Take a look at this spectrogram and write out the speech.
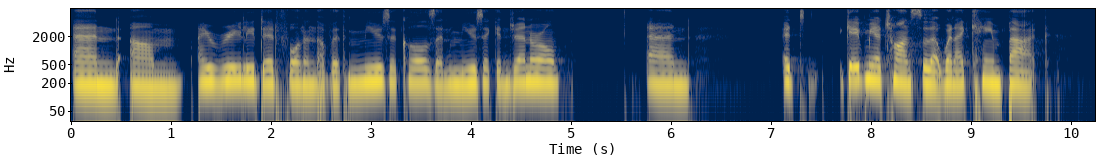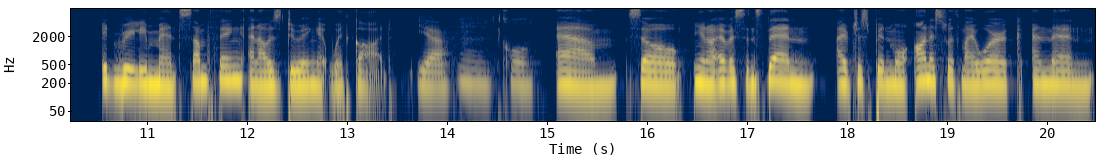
And um, I really did fall in love with musicals and music in general. And it gave me a chance so that when I came back, it really meant something and I was doing it with God. Yeah. Mm, cool. Um, so, you know, ever since then, I've just been more honest with my work. And then,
